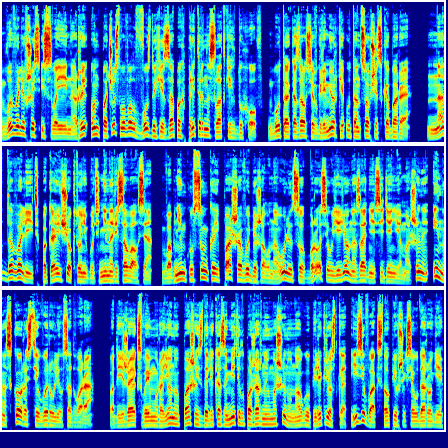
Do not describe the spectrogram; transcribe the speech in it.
Вывалившись из своей норы, он почувствовал в воздухе запах приторно-сладких духов, будто оказался в гримерке у танцовщиц кабаре. Надо валить, пока еще кто-нибудь не нарисовался. В обнимку с сумкой Паша выбежал на улицу, бросил ее на заднее сиденье машины и на скорости вырулил со двора. Подъезжая к своему району, Паша издалека заметил пожарную машину на углу перекрестка и зевак, столпившихся у дороги.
